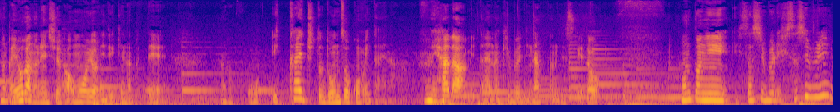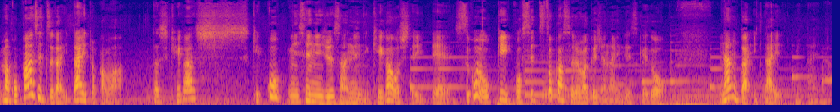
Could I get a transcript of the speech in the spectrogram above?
なんかヨガの練習が思うようにできなくてこう一回ちょっとどん底みたいなもうやだみたいな気分になったんですけど本当に久しぶり久しぶり？まあ股関節が痛いとかは私怪我し結構2023年に怪我をしていてすごい大きい骨折とかするわけじゃないんですけどなんか痛いみたいな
